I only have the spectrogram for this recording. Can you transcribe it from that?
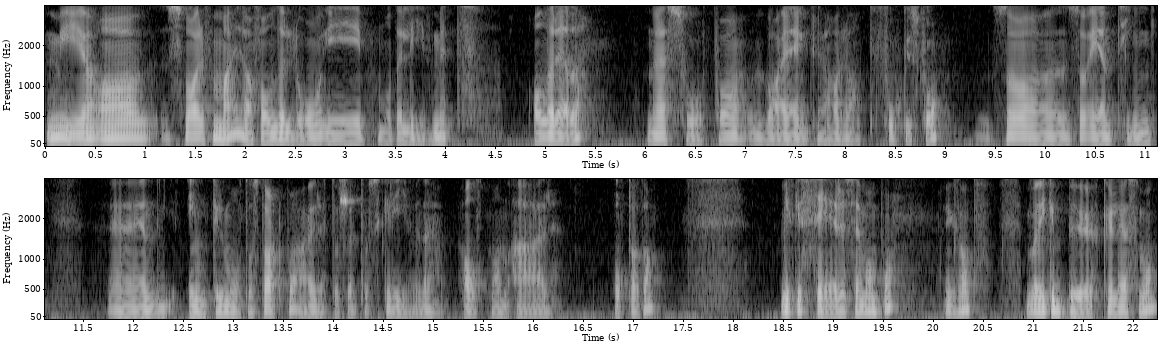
Mye av svaret for meg, iallfall, det lå i måte, livet mitt allerede. Når jeg så på hva jeg egentlig har hatt fokus på. Så én ting eh, En enkel måte å starte på er jo rett og slett å skrive ned alt man er opptatt av. Hvilke serier ser man på? Ikke sant? Hvilke bøker leser man?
